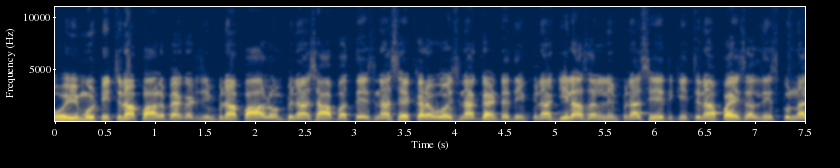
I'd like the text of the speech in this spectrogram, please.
పొయ్యి ముట్టించినా పాల ప్యాకెట్ చింపినా పాలు వంపినా షాపత్తేసినా చక్కెర పోసినా గంట తిప్పినా గిలాసులు నింపినా చేతికిచ్చినా పైసలు తీసుకున్నా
